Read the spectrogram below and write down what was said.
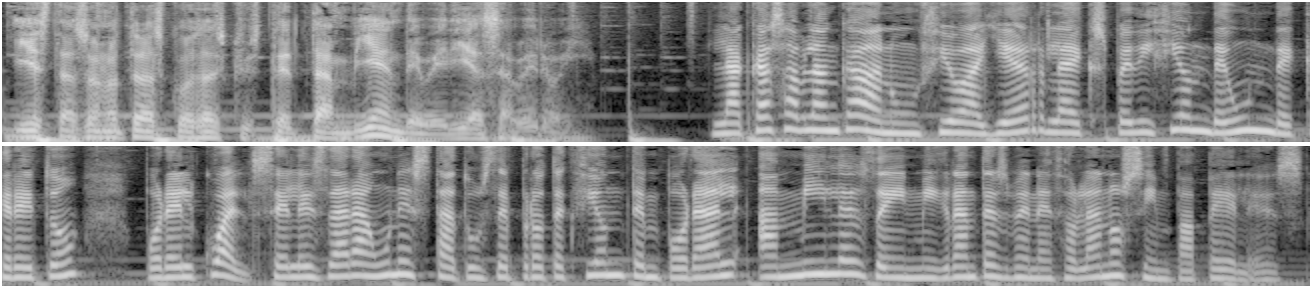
Y estas son otras cosas que usted también debería saber hoy. La Casa Blanca anunció ayer la expedición de un decreto por el cual se les dará un estatus de protección temporal a miles de inmigrantes venezolanos sin papeles.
